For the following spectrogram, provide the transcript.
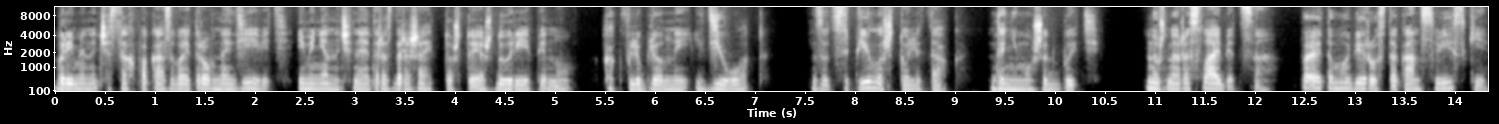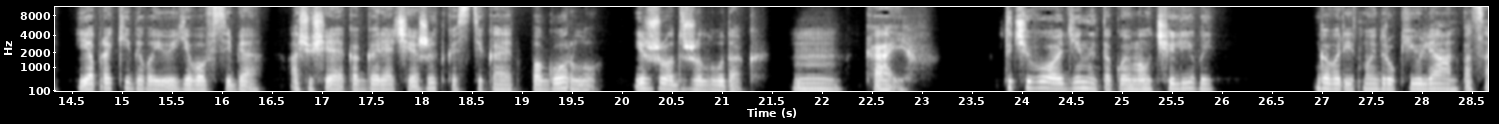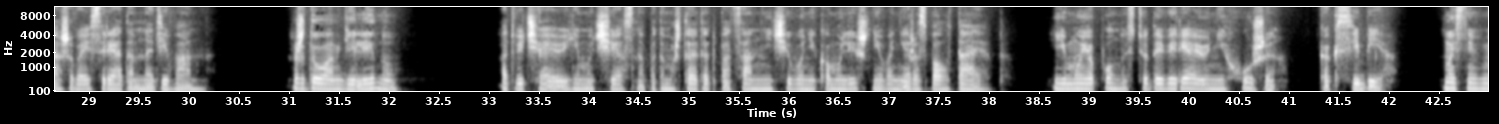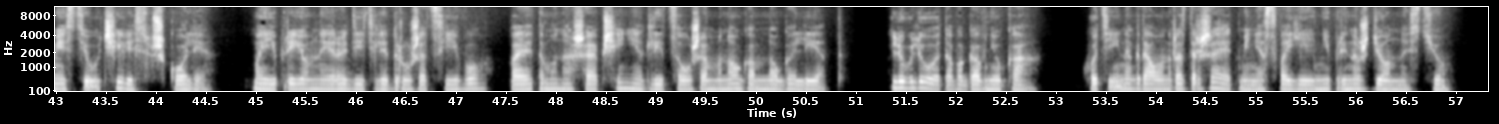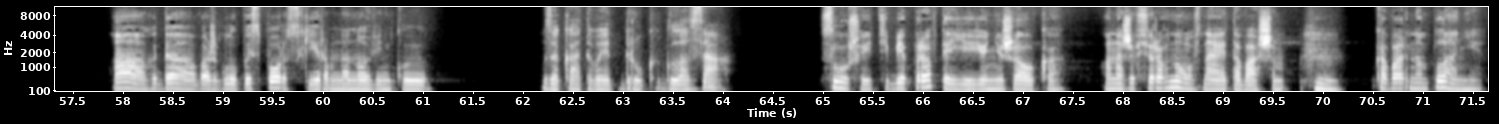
Время на часах показывает ровно девять, и меня начинает раздражать то, что я жду Репину, как влюбленный идиот. Зацепило, что ли, так? Да не может быть. Нужно расслабиться, поэтому беру стакан с виски и опрокидываю его в себя, ощущая, как горячая жидкость стекает по горлу и жжет желудок. Ммм, кайф. Ты чего один и такой молчаливый? — говорит мой друг Юлиан, подсаживаясь рядом на диван. «Жду Ангелину». Отвечаю ему честно, потому что этот пацан ничего никому лишнего не разболтает. Ему я полностью доверяю не хуже, как себе. Мы с ним вместе учились в школе. Мои приемные родители дружат с его, поэтому наше общение длится уже много-много лет. Люблю этого говнюка, хоть и иногда он раздражает меня своей непринужденностью. «Ах, да, ваш глупый спор с Киром на новенькую», — закатывает друг глаза. «Слушай, тебе правда ее не жалко? Она же все равно узнает о вашем, хм, коварном плане».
